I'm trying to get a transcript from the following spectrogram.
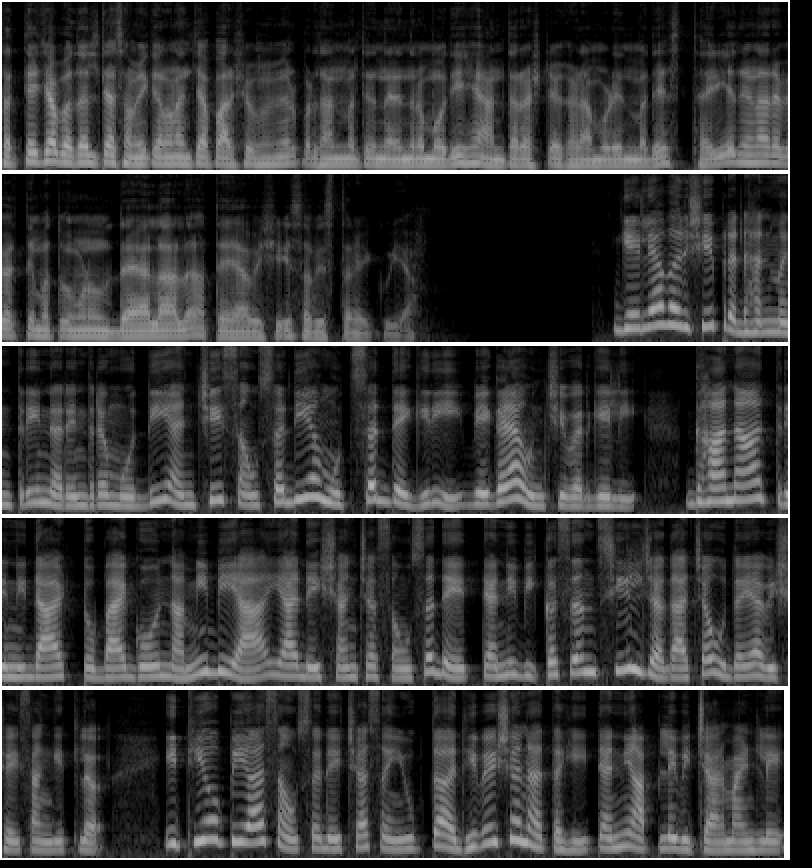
सत्तेच्या बदलत्या समीकरणांच्या पार्श्वभूमीवर प्रधानमंत्री नरेंद्र मोदी हे आंतरराष्ट्रीय घडामोडींमध्ये स्थैर्य देणारं व्यक्तिमत्व म्हणून उदयाला आलं. आता याविषयी सविस्तर ऐकूया. गेल्या वर्षी प्रधानमंत्री नरेंद्र मोदी यांची संसदीय मुत्सद्देगिरी वेगळ्या उंचीवर गेली. घाना त्रिनिदाट टोबॅगो नामिबिया या देशांच्या संसदेत त्यांनी विकसनशील जगाच्या उदयाविषयी सांगितलं. इथिओपिया संसदेच्या संयुक्त अधिवेशनातही त्यांनी आपले विचार मांडले.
